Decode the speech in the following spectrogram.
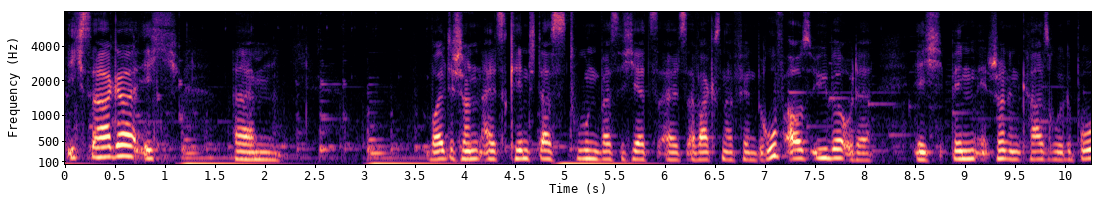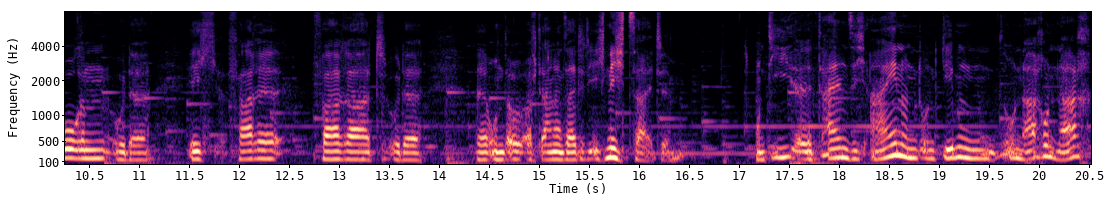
Ich-Sager. Ich ähm, wollte schon als Kind das tun, was ich jetzt als Erwachsener für einen Beruf ausübe oder ich bin schon in Karlsruhe geboren oder ich fahre Fahrrad oder äh, und auf der anderen Seite die ich nicht Seite. Und die äh, teilen sich ein und, und geben so nach und nach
